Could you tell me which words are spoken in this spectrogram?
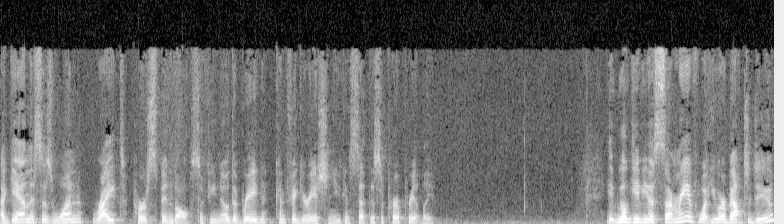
Again, this is one write per spindle. So if you know the RAID configuration, you can set this appropriately. It will give you a summary of what you are about to do.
